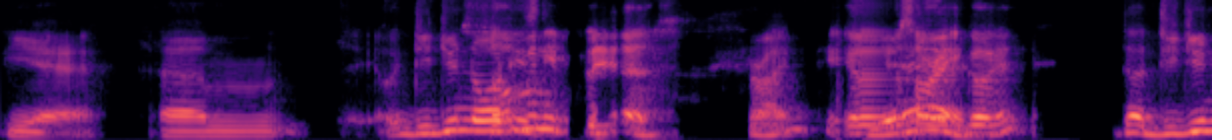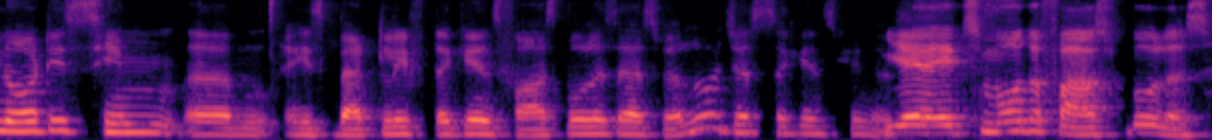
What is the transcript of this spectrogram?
yeah, um, did you notice? So many players, right? Yeah. Sorry, go ahead. Did you notice him um, his bat lift against fast bowlers as well, or just against spinners? Yeah, it's more the fast bowlers.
